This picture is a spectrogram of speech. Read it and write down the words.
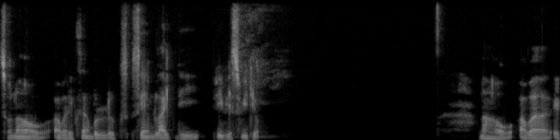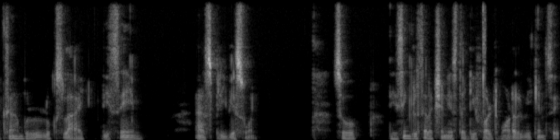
So now our example looks same like the previous video now our example looks like the same as previous one. So the single selection is the default model we can say.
